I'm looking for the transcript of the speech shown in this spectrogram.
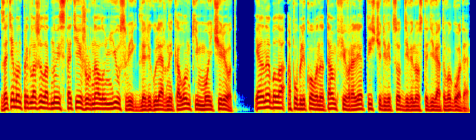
Затем он предложил одну из статей журналу Newsweek для регулярной колонки Мой черед, и она была опубликована там в феврале 1999 года.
